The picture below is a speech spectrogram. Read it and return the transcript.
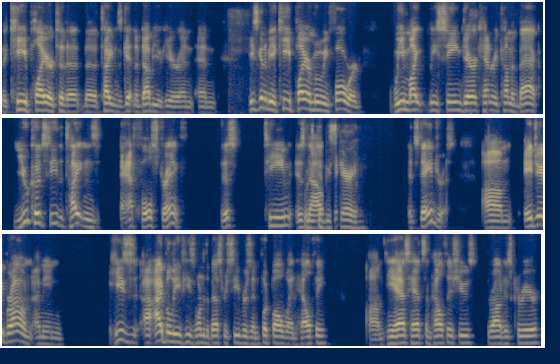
the key player to the the Titans getting a W here, and and he's going to be a key player moving forward. We might be seeing Derrick Henry coming back. You could see the Titans at full strength. This team is Which now could be scary. it's dangerous. Um, AJ Brown, I mean, he's I believe he's one of the best receivers in football when healthy. Um, he has had some health issues throughout his career.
